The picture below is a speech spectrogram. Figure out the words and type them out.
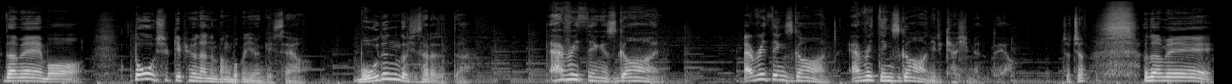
그다음에 뭐 또 쉽게 표현하는 방법은 이런 게 있어요. 모든 것이 사라졌다. Everything is gone. Everything's gone. Everything's gone. 이렇게 하시면 돼요. 좋죠? 그 다음에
